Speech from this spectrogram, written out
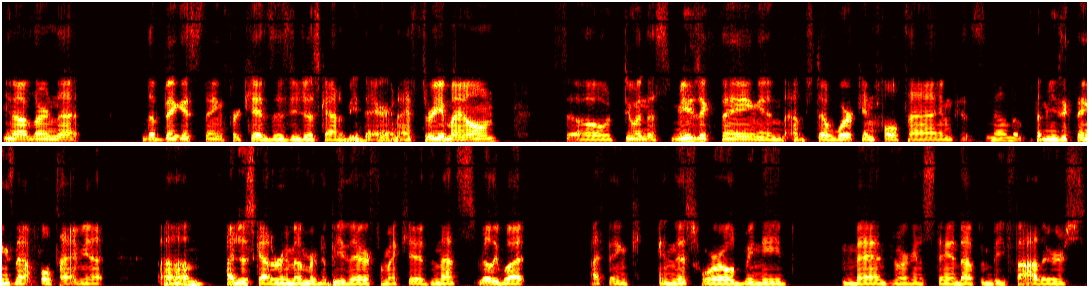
you know I've learned that the biggest thing for kids is you just got to be there, and I have three of my own. So doing this music thing, and I'm still working full time because you know the, the music thing's not full time yet. Um, I just got to remember to be there for my kids. And that's really what I think in this world we need men who are going to stand up and be fathers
